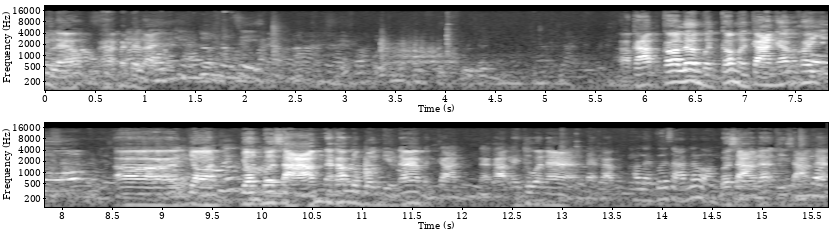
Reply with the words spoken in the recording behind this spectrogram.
อยู่แล้วฮะไม่เป็นไรครับก็เริ่มเหมือนก็เหมือนกันครับค่อยๆอ่าหยอดหยดเบอร์สามนะครับลงบนผิวหน้าเหมือนกันนะครับให้ทั่วหน้านะครับอะไรเบอร์สามแล้วหรอเบอร์สามแล้วที่สามแล้ว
